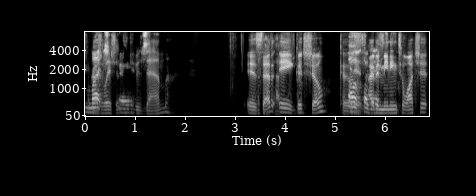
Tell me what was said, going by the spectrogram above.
Much Congratulations to them. is That's that a good show because Oh, so i've been meaning to watch it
